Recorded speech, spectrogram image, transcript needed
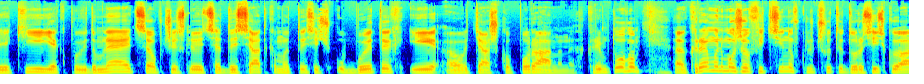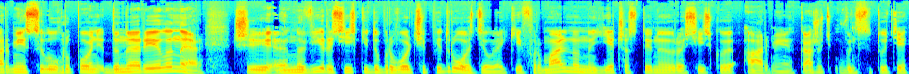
які, як повідомляється, обчислюються десятками тисяч убитих і е, тяжко поранених. Крім того, е, Кремль може офіційно включити до російської армії сили угруповань ДНР і ЛНР чи нові російські добровольчі підрозділи, які формально не є частиною російської армії, кажуть в інституті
